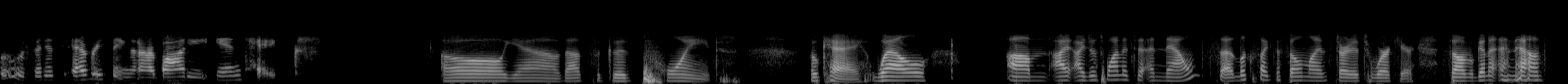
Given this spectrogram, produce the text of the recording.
food, but it's everything that our body intakes. Oh, yeah, that's a good point. Okay. Well, um, I, I just wanted to announce. Uh, it looks like the phone line started to work here, so I'm going to announce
